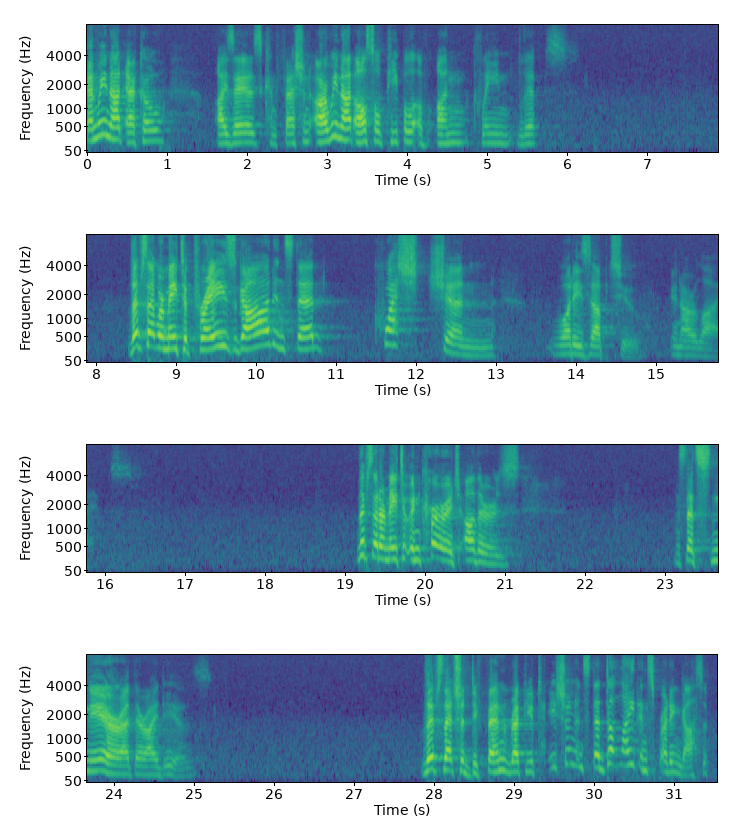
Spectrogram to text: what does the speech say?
Can we not echo Isaiah's confession? Are we not also people of unclean lips? Lips that were made to praise God, instead, question what He's up to in our lives. Lips that are made to encourage others, instead, sneer at their ideas. Lips that should defend reputation instead delight in spreading gossip.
